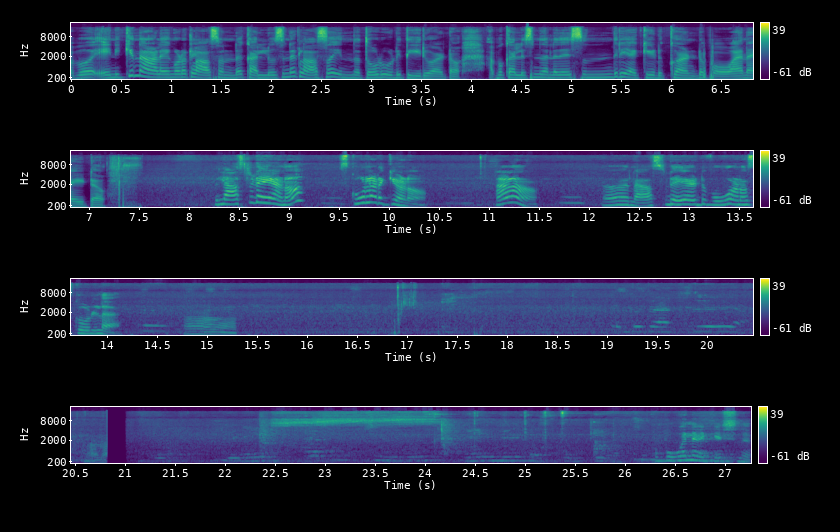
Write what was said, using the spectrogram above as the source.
അപ്പോൾ എനിക്ക് നാളെയും കൂടെ ക്ലാസ് ഉണ്ട്. കല്ലൂസിന്റെ ക്ലാസ് ഇന്നത്തോടു കൂടി തീരുക കേട്ടോ അപ്പോൾ കല്ലൂസിനെ നല്ലതേ സുന്ദരിയാക്കി എടുക്കുകയാണ് കേട്ടോ പോകാനായിട്ടോ ലാസ്റ്റ് ഡേ ആണോ? സ്കൂൾ അടയ്ക്കുകയാണോ ആണോ? ലാസ്റ്റ് ഡേ ആയിട്ട് പോവുകയാണോ സ്കൂളിൽ പോവല്ലേ വെക്കേഷന്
